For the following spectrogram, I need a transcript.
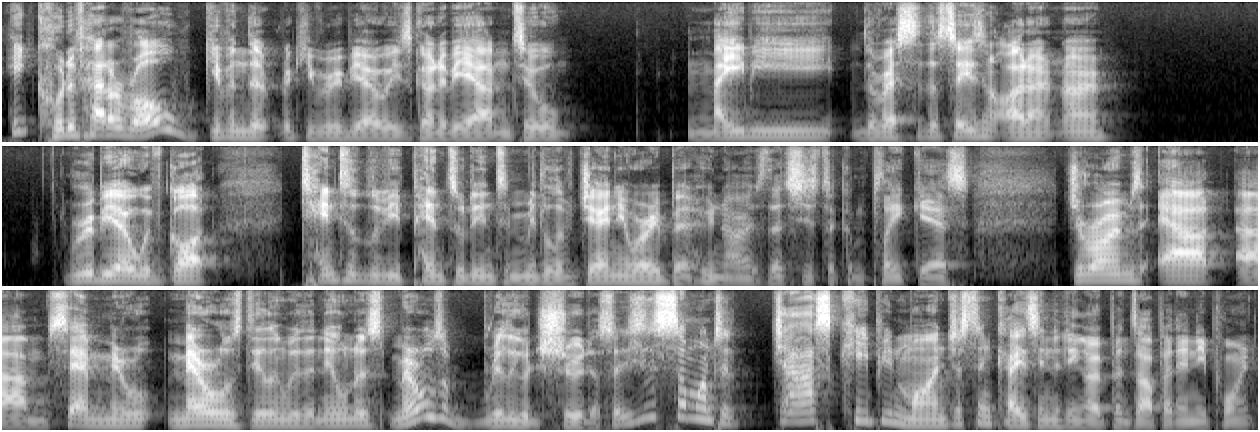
He could have had a role, given that Ricky Rubio is going to be out until maybe the rest of the season. I don't know. Rubio, we've got tentatively penciled into middle of January, but who knows? That's just a complete guess. Jerome's out. Um, Sam Merrill's dealing with an illness. Merrill's a really good shooter, so he's just someone to just keep in mind, just in case anything opens up at any point.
